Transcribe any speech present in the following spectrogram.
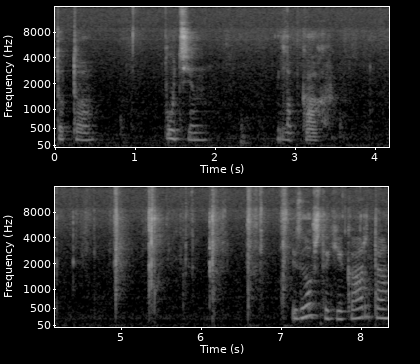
Тобто Путін в лапках. І знову ж таки карта е,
